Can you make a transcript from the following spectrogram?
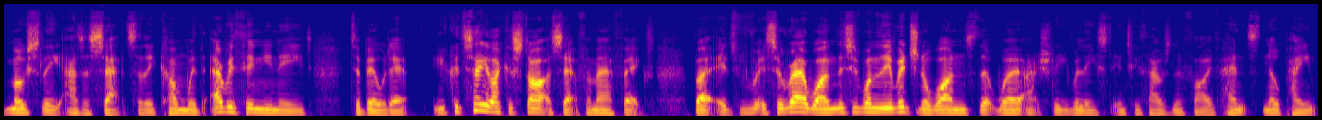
mostly as a set. So they come with everything you need to build it. You could say like a starter set from Airfix, but it's it's a rare one. This is one of the original ones that were actually released in 2005. Hence, no paint,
